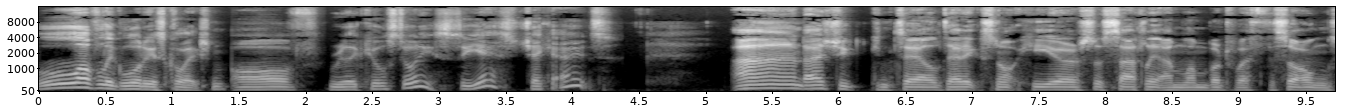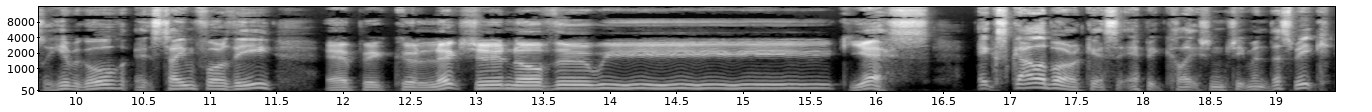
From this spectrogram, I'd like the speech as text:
lovely, glorious collection of really cool stories. So yes, check it out. And as you can tell, Derek's not here, so sadly I'm lumbered with the song. So here we go. It's time for the Epic Collection of the Week. Yes, Excalibur gets the Epic Collection treatment this week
